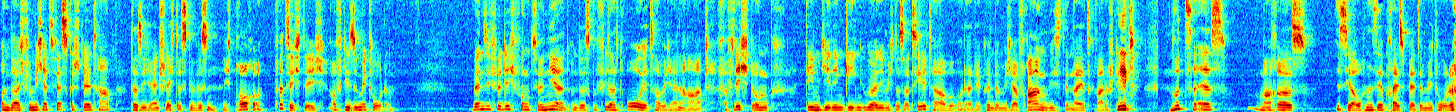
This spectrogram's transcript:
Und da ich für mich jetzt festgestellt habe, dass ich ein schlechtes Gewissen nicht brauche, verzichte ich auf diese Methode. Wenn sie für dich funktioniert und du das Gefühl hast, oh, jetzt habe ich eine Art Verpflichtung demjenigen gegenüber, dem ich das erzählt habe, oder der könnte mich ja fragen, wie es denn da jetzt gerade steht, Nutze es, mache es. Ist ja auch eine sehr preiswerte Methode.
